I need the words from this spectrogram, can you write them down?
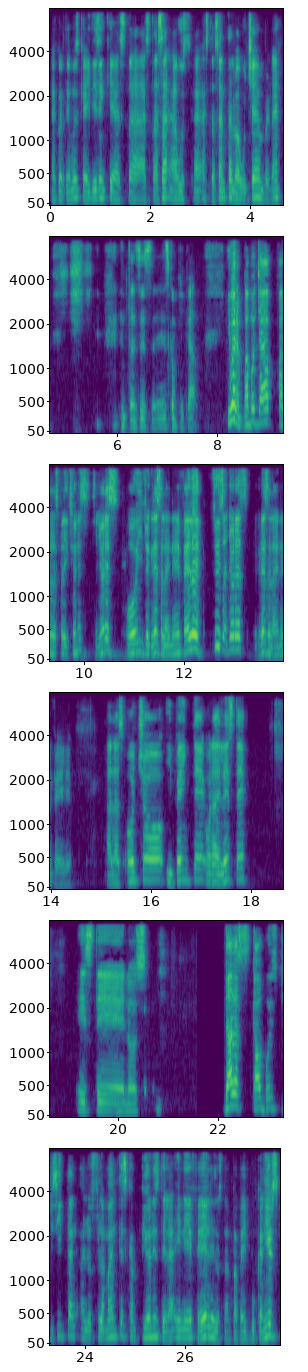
Acordemos que ahí dicen que hasta, hasta, hasta Santa lo abuchean, ¿verdad? Entonces es complicado. Y bueno, vamos ya para las predicciones. Señores, hoy regresa la NFL. Sí, señores, regresa la NFL. A las 8 y 20 hora del este. Este, los Dallas Cowboys visitan a los flamantes campeones de la NFL, los Tampa Bay Buccaneers,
